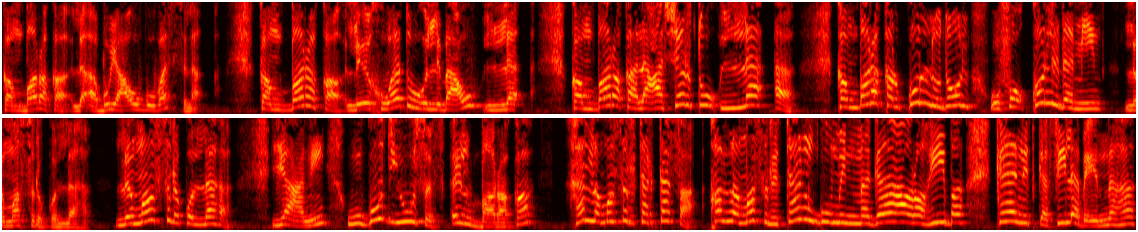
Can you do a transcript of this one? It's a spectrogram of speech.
كان بركة لأبوه يعقوب بس؟ لا كان بركة لإخواته اللي باعوه؟ لا كان بركة لعشيرته؟ لا كان بركة لكل دول وفوق كل ده مين؟ لمصر كلها لمصر كلها يعني وجود يوسف البركة خلى مصر ترتفع خلى مصر تنجو من مجاعة رهيبة كانت كفيلة بأنها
